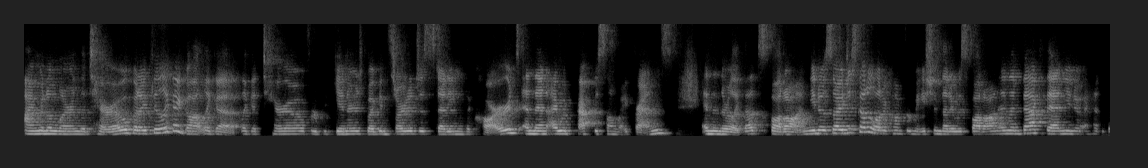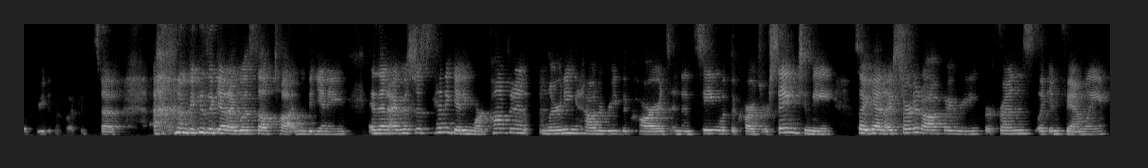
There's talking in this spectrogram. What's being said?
I'm gonna learn the tarot, but I feel like I got like a like a tarot for beginners book and started just studying the cards, and then I would practice on my friends, and then they're like, "That's spot on," you know. So I just got a lot of confirmation that it was spot on, and then back then, you know, I had to like read in the book and stuff because again, I was self-taught in the beginning, and then I was just kind of getting more confident, learning how to read the cards, and then seeing what the cards were saying to me. So again, I started off by reading for friends, like in family,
